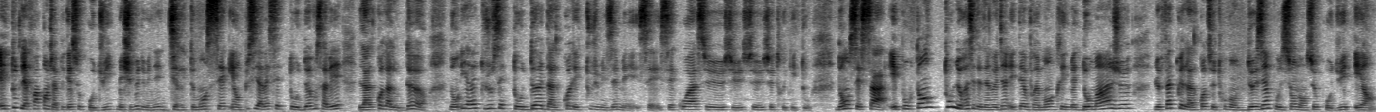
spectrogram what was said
Et toutes les fois quand j'appliquais ce produit, mes cheveux devenaient directement secs. Et en plus, il y avait cette odeur. Vous savez, l'alcool a l'odeur. Donc, il y avait toujours cette odeur d'alcool et tout. Je me disais, mais c'est quoi ce, ce, truc et tout. Donc, c'est ça. Et pourtant, tout le reste des ingrédients était vraiment clean. Mais dommage, le fait que l'alcool se trouve en deuxième position dans ce produit et en,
